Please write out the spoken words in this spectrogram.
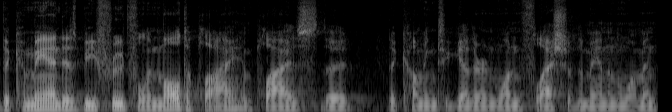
the command is be fruitful and multiply, implies the, the coming together in one flesh of the man and the woman,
